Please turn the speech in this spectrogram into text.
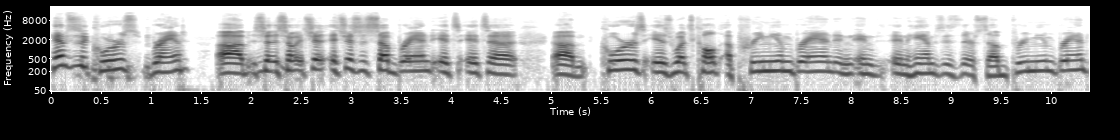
Hamm's is a Coors brand. Um, so so it's just it's just a sub brand. It's it's a um, Coors is what's called a premium brand, and and and Hamm's is their sub premium brand.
